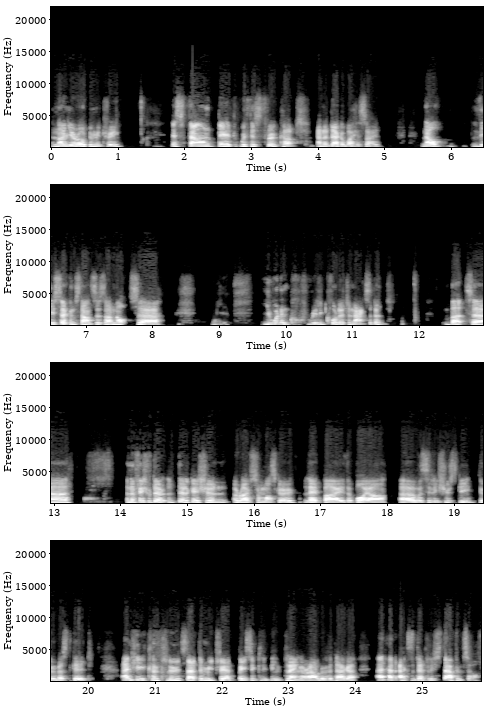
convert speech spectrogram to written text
a nine-year-old Dmitri, is found dead with his throat cut and a dagger by his side. Now, these circumstances are not uh, you wouldn't really call it an accident, but uh, an official de- delegation arrives from Moscow, led by the boyar uh, Vasily Shuisky, to investigate. And he concludes that Dmitri had basically been playing around with a dagger and had accidentally stabbed himself.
